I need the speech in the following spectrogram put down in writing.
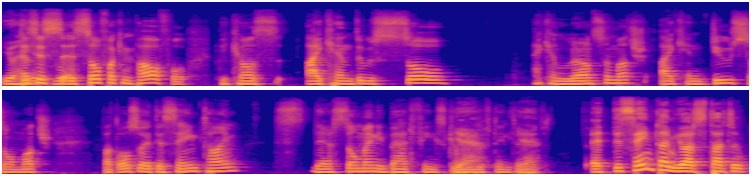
You have this is uh, so fucking powerful because I can do so I can learn so much I can do so much but also at the same time s- there are so many bad things coming Yeah, with the internet at the same time you are starting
